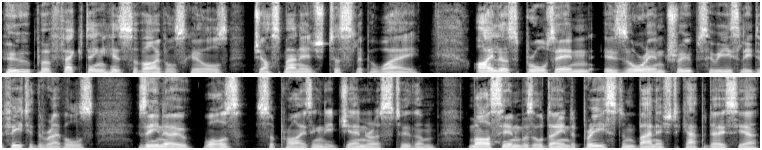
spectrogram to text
who, perfecting his survival skills, just managed to slip away. Ilus brought in Isaurian troops who easily defeated the rebels. Zeno was surprisingly generous to them. Marcian was ordained a priest and banished to Cappadocia,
